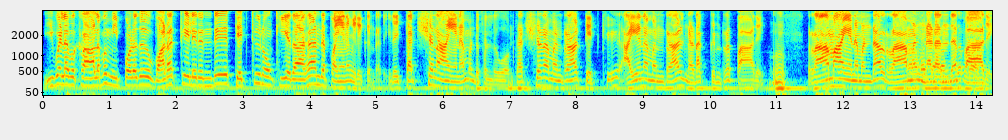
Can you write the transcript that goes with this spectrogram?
இவ்வளவு காலமும் இப்பொழுது வடக்கிலிருந்து தெற்கு நோக்கியதாக அந்த பயணம் இருக்கின்றது. இதை தட்சணாயனம் என்று சொல்லுவோம். தட்சணம் என்றால் தெற்கு அயனம் என்றால் நடக்கின்ற பாதை. ராமாயணம் என்றால் ராமன் நடந்த பாதை.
